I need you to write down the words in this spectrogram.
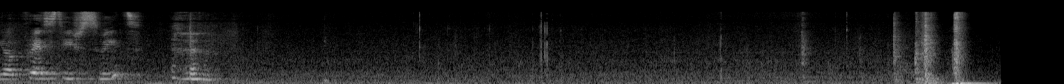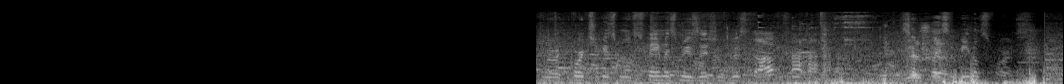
Your prestige suite. We're Portugue's most famous musician, Gustav. He's going to play some Beatles for us.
